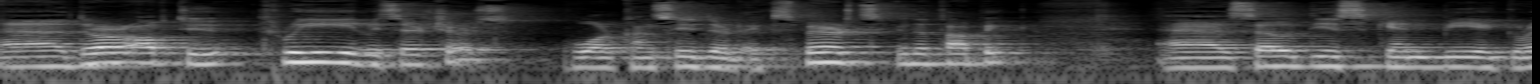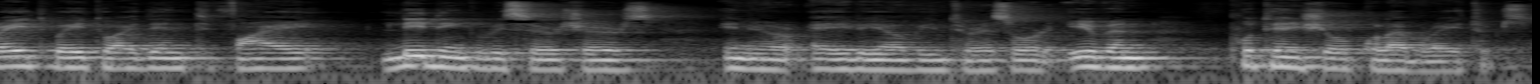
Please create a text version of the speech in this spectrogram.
Uh, there are up to three researchers who are considered experts in the topic. Uh, so this can be a great way to identify leading researchers in your area of interest or even potential collaborators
